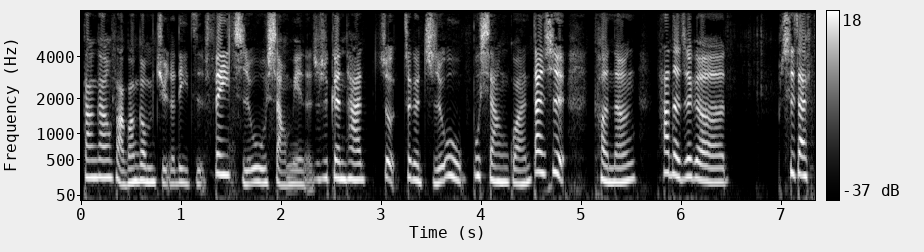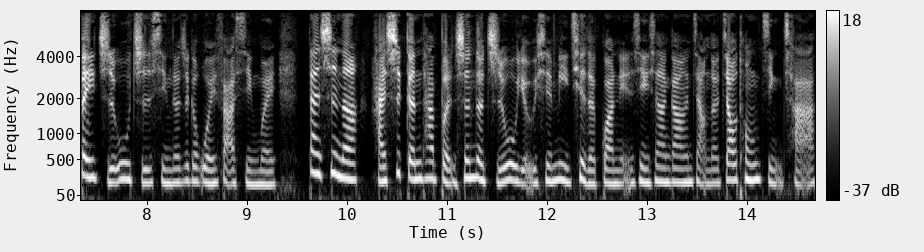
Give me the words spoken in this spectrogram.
刚刚法官给我们举的例子，非职务上面的，就是跟他做这个职务不相关，但是可能他的这个。是在非职务执行的这个违法行为，但是呢，还是跟他本身的职务有一些密切的关联性。像刚刚讲的交通警察，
